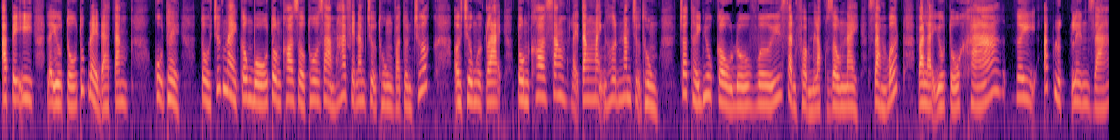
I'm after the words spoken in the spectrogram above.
API là yếu tố thúc đẩy đà tăng. Cụ thể, tổ chức này công bố tồn kho dầu thô giảm 2,5 triệu thùng vào tuần trước. Ở chiều ngược lại, tồn kho xăng lại tăng mạnh hơn 5 triệu thùng, cho thấy nhu cầu đối với sản phẩm lọc dầu này giảm bớt và là yếu tố khá gây áp lực lên giá.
